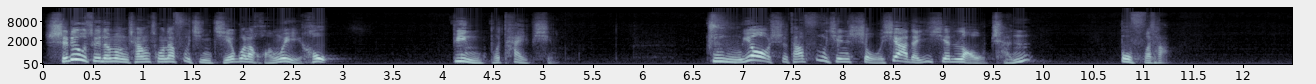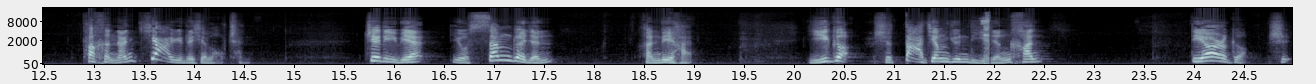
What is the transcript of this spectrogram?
十六岁的孟昶从他父亲接过了皇位以后，并不太平，主要是他父亲手下的一些老臣不服他。他很难驾驭这些老臣，这里边有三个人很厉害，一个是大将军李仁憨，第二个是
